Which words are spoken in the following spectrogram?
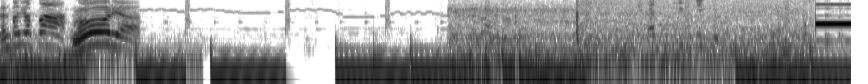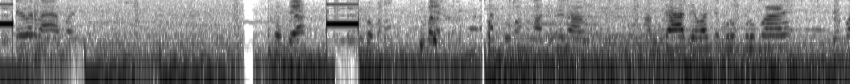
गणपती बाप्पा मोर्या सोप्या सोपा शुभरात्र आज खूप आम्ही वाचलेलो आहोत. आमच्या देवाची खूप कृपा आहे देव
